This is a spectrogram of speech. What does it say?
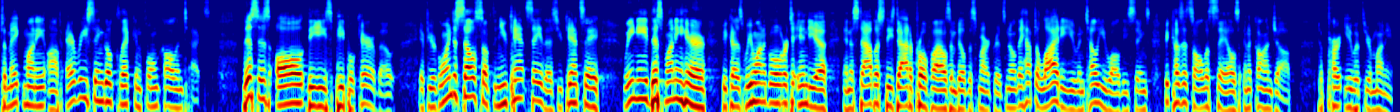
to make money off every single click and phone call and text. This is all these people care about. If you're going to sell something, you can't say this. You can't say, we need this money here because we want to go over to India and establish these data profiles and build the smart grids. No, they have to lie to you and tell you all these things because it's all a sales and a con job to part you with your money.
